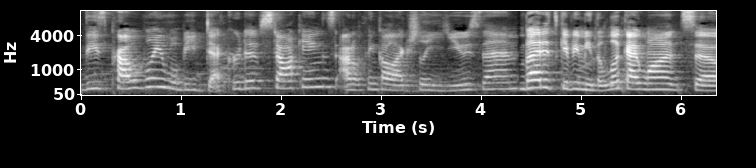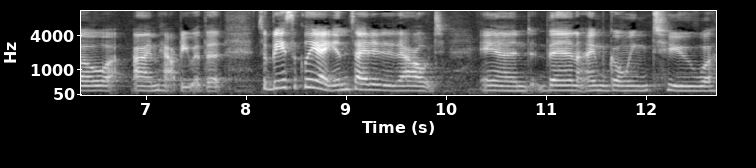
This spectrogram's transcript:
these probably will be decorative stockings. I don't think I'll actually use them, but it's giving me the look I want, so I'm happy with it. So basically I insided it out and then I'm going to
